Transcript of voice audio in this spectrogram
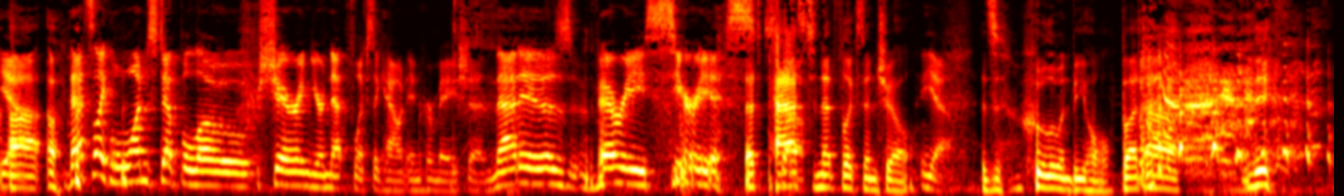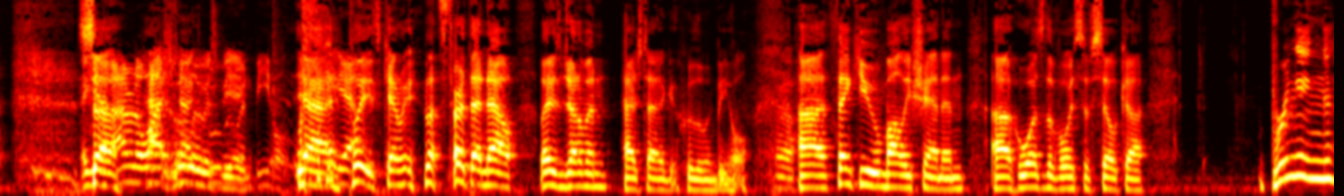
Yeah, Uh, that's like one step below sharing your Netflix account information. That is very serious. that's stuff. past Netflix and chill. Yeah. It's Hulu and beehole. But uh, the So- Again, I don't know why Hashtag Hulu is being. and Yeah, Yeah. please, can we let's start that now, ladies and gentlemen? Hashtag Hulu and Beehole. Uh, thank you, Molly Shannon, uh, who was the voice of Silka, bringing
